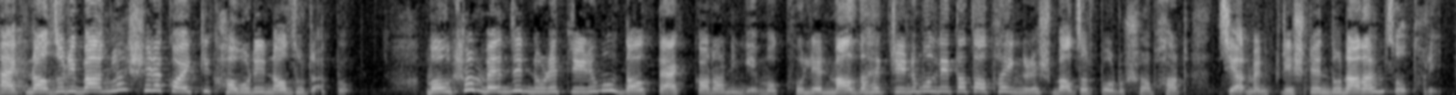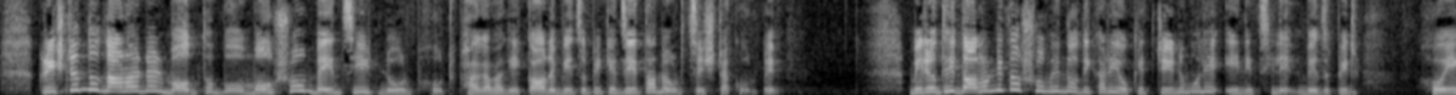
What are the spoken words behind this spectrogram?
এক নজরে বাংলা সেরা কয়েকটি খবরে নজর রাখব। মৌসুম বেঞ্জিন নূরে তৃণমূল দল ত্যাগ করা নিয়ে মুখ খুললেন মালদাহের তৃণমূল নেতা তথা ইংলিশ বাজার পৌরসভার চেয়ারম্যান কৃষ্ণেন্দু নারায়ণ চৌধুরী। কৃষ্ণেন্দু নারায়ণের মন্তব্য, মৌসুম বেঞ্জির নূর ভোট ভাগাভাগি করে বিজেপিকে জেতানোর চেষ্টা করবেন। বিরোধী দলনেতা শুভেন্দু অধিকারী ওকে তৃণমূলে এনেছিলেন। বিজেপির হয়ে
